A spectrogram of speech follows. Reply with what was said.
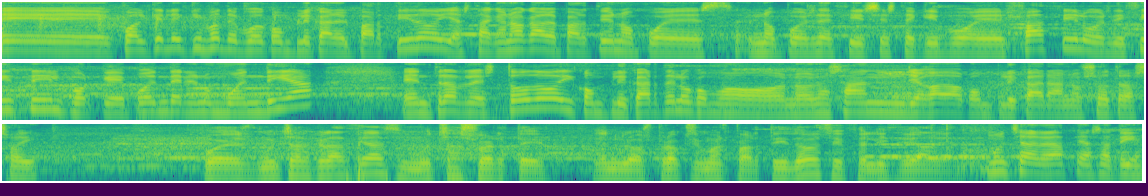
eh, cualquier equipo te puede complicar el partido y hasta que no acabe el partido no puedes, no puedes decir si este equipo es fácil o es difícil, porque pueden tener un buen día, entrarles todo y complicártelo como nos han llegado a complicar a nosotras hoy. Pues muchas gracias y mucha suerte en los próximos partidos y felicidades. Muchas gracias a ti.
